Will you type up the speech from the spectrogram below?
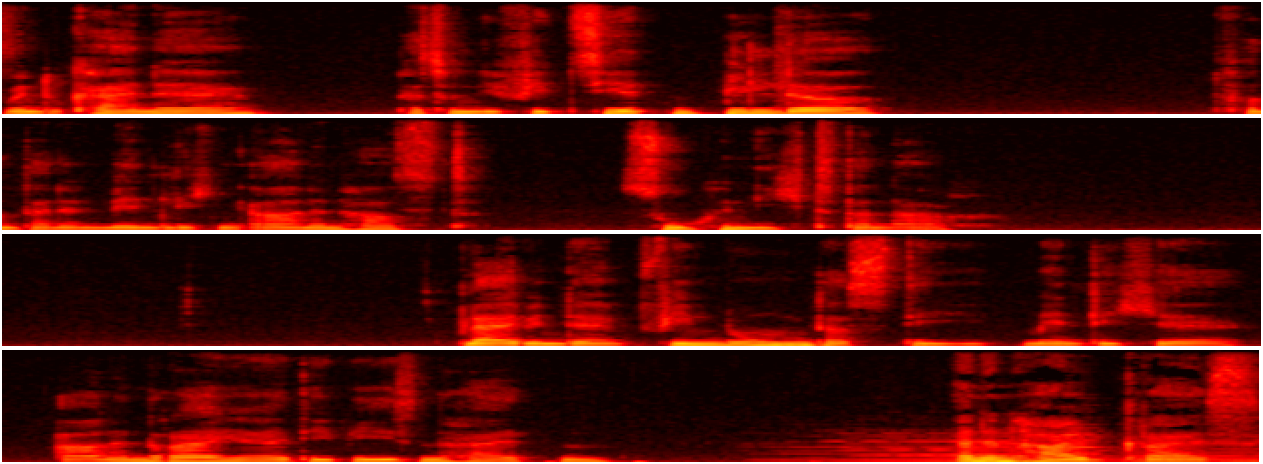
wenn du keine personifizierten Bilder von deinen männlichen Ahnen hast, suche nicht danach. Bleib in der Empfindung, dass die männliche Ahnenreihe, die Wesenheiten, einen Halbkreis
